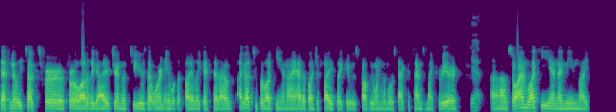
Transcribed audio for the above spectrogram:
definitely sucks for for a lot of the guys during those two years that weren't able to fight. Like I said, I I got super lucky and I had a bunch of fights. Like it was probably one of the most active times of my career. Yeah. Um, so I'm lucky, and I mean, like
